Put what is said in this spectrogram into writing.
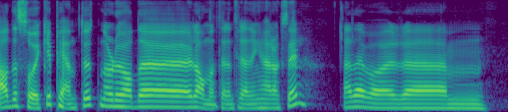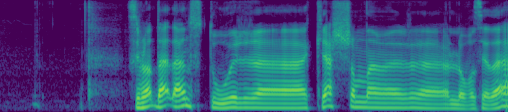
Ja, det så ikke pent ut når du hadde landet etter en trening her, Aksel. Nei, det var um, det, det er en stor uh, krasj, om det er lov å si det.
